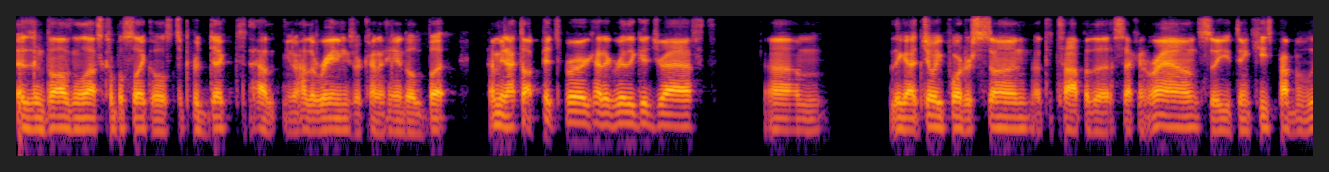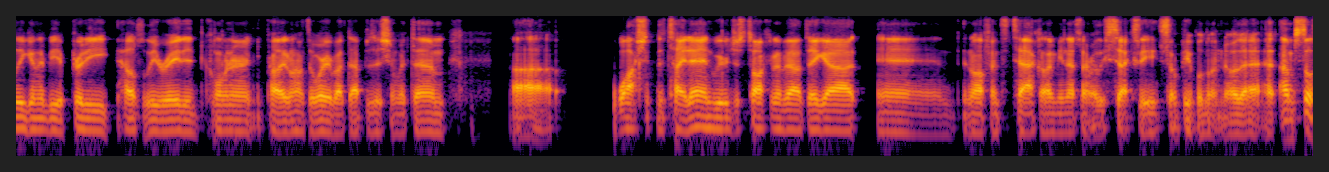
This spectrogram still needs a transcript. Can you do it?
as involved in the last couple cycles to predict how you know how the ratings are kind of handled. But I mean, I thought Pittsburgh had a really good draft. Um, they got Joey Porter's son at the top of the second round, so you think he's probably going to be a pretty healthily rated corner. and You probably don't have to worry about that position with them. Uh, Washington, the tight end we were just talking about, they got and an offensive tackle. I mean, that's not really sexy. Some people don't know that. I'm still,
